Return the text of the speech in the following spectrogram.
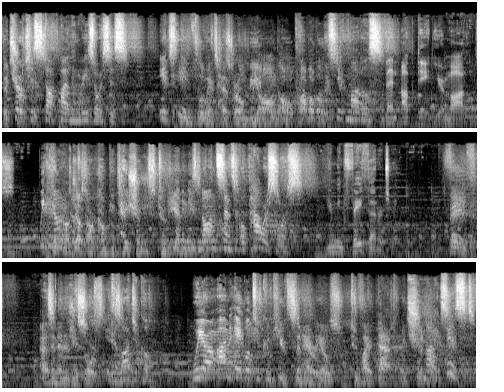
the Church is stockpiling resources. its Its influence has grown beyond all probabilistic. models. Then update your models. We We cannot cannot adjust our computations to the enemy's enemy's nonsensical power source. You mean faith energy? faith as an energy source Is is illogical. We are unable to compute compute scenarios to fight that which should not not exist.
